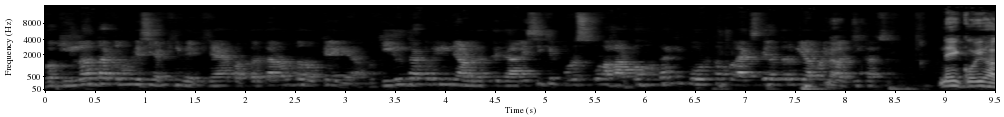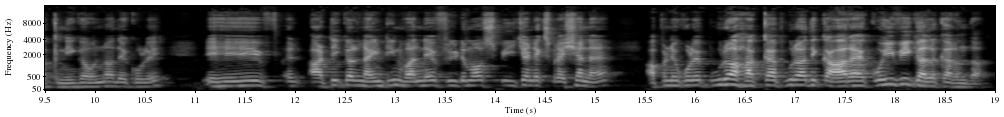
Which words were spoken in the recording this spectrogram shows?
ਵਕੀਲਾਂ ਤੱਕ ਨੂੰ ਵੀ ਅਸੀਂ ਅੱਖੀਂ ਵੇਖਿਆ ਪੱਤਰਕਾਰਾਂ ਨੂੰ ਤਾਂ ਰੋਕਿਆ ਗਿਆ ਵਕੀਲ ਤੱਕ ਵੀ ਨਹੀਂ ਜਾਣ ਦਿੱਤੇ ਜਾ ਰਹੇ ਸੀ ਕਿ ਪੁਲਿਸ ਕੋਲ ਹੱਕ ਹੁੰਦਾ ਕਿ ਕੋਰਟ ਕੰਪਲੈਕਸ ਦੇ ਅੰਦਰ ਵੀ ਆਪਣੀ ਮਰਜ਼ੀ ਕਰ ਸਕਦਾ ਨਹੀਂ, ਕੋਈ ਹੱਕ ਨਹੀਂਗਾ ਉਹਨਾਂ ਦੇ ਕੋਲੇ। ਇਹ ਆਰਟੀਕਲ 191 ਇਹ freedom of speech and expression ਹੈ। ਆਪਣੇ ਕੋਲੇ ਪੂਰਾ ਹੱਕ ਹੈ, ਪੂਰਾ ਅਧਿਕਾਰ ਹੈ, ਕੋਈ ਵੀ ਗੱਲ ਕਰਨ ਦਾ।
